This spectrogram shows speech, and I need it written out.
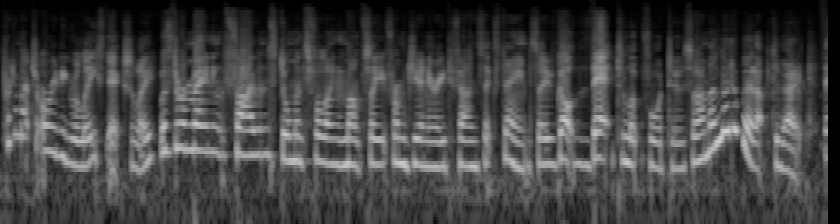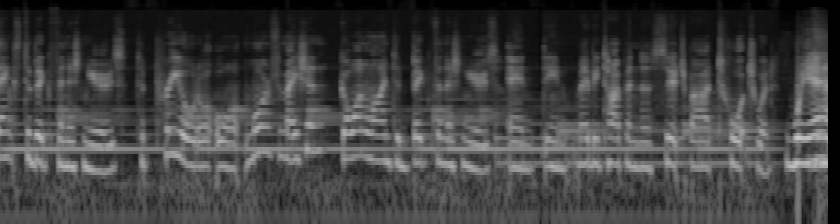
pretty much already released actually, with the remaining five installments following monthly from January 2016. So you've got that to look forward to, so I'm a little bit up to date. Thanks to Big Finish News. To pre-order or more information, go online to Big Finish News and then maybe type in the search bar Torchwood. Where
